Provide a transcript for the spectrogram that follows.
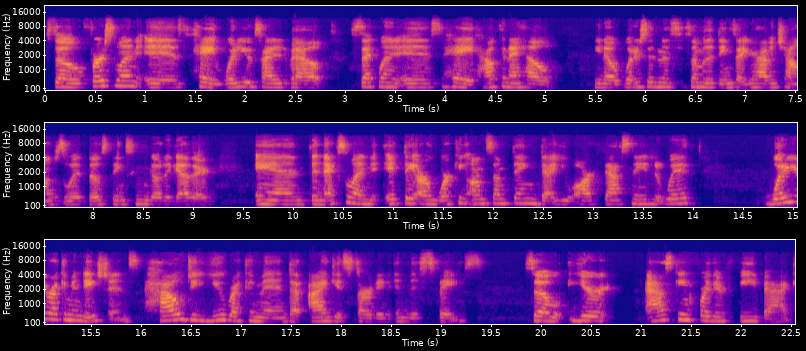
So, first one is, hey, what are you excited about? Second one is, hey, how can I help? You know, what are some some of the things that you're having challenges with? Those things can go together. And the next one, if they are working on something that you are fascinated with, what are your recommendations? How do you recommend that I get started in this space? So you're asking for their feedback,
